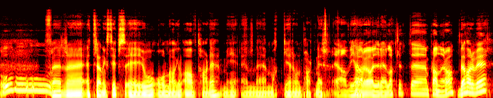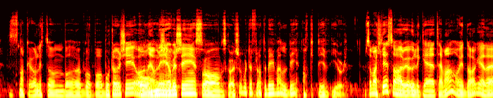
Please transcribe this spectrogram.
Oh. For eh, et treningstips er jo å lage en avtale med en eh, makker og en partner. Ja, vi har jo allerede lagt litt planer òg. Det har vi. Snakker jo litt om å gå på bortoverski og, Og nedoverski. nedoverski, så du skal ikke se bort fra at det blir veldig aktiv jul. Som alltid så har vi jo ulike tema, og i dag er det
